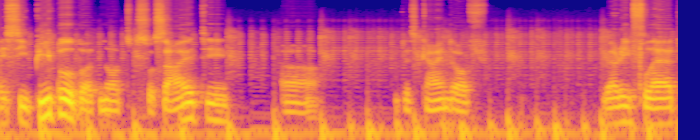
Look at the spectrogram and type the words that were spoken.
I see people, but not society. Uh, this kind of very flat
